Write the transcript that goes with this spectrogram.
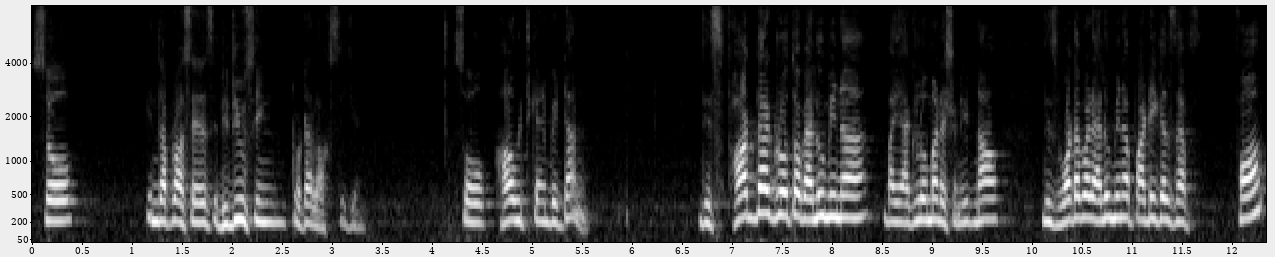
So, in the process reducing total oxygen. So, how it can be done? This further growth of alumina by agglomeration, it now this whatever alumina particles have formed,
